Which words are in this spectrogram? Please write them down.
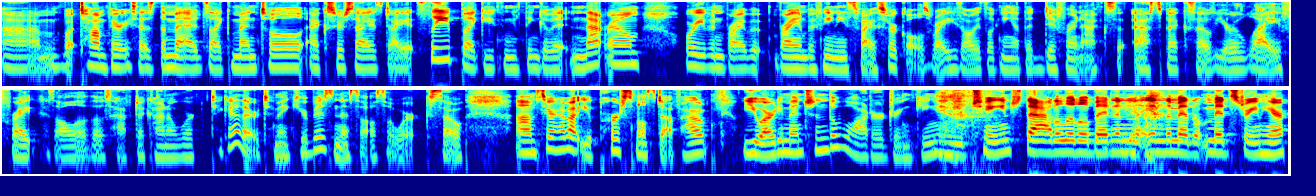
um, what Tom Ferry says, the meds, like mental, exercise, diet, sleep. Like you can think of it in that realm, or even Brian, Brian Buffini's five circles. Right, he's always looking at the different ex- aspects of your life, right? Because all of those have to kind of work together to make your business also work. So, um, Sarah, how about you? Personal stuff. How you already mentioned the water drinking, and you've changed that a little bit in the in the mid midstream here.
